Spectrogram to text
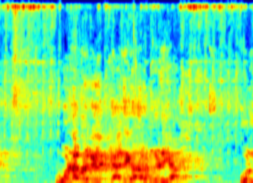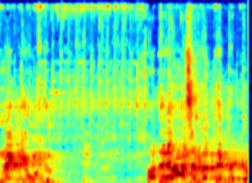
உணவர்களுக்கு அதிகாரம் கிடையாது. உண்மைக்கு உண்டு. பதினாறு செல்வத்தை பெற்று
